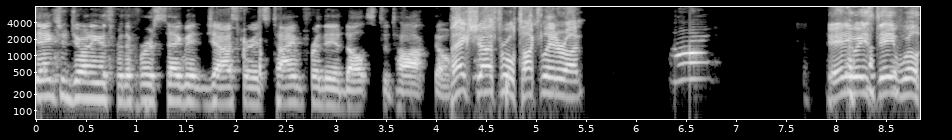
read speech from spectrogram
Thanks for joining us for the first segment, Jasper. It's time for the adults to talk, though. Thanks, Jasper. We'll talk to you later on. Bye. Anyways, Dave, we'll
